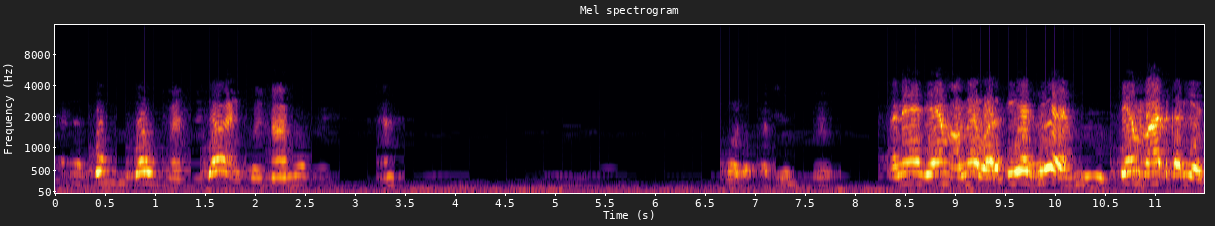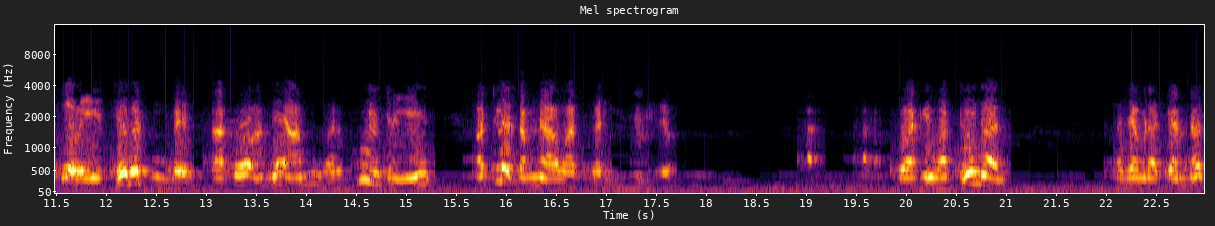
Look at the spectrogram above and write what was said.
અને જેમ જવું જાય કોઈ નાનું હે? બોલો પછી અને જેમ અમે વર્તીએ છીએ તેમ વાત કરીએ છીએ. આ તો અમે આમ વર્તીએ છીએ એટલે તમને આ વાત કરી આટલી વાત થઈ ના હમણાં ધ્યાન? આ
